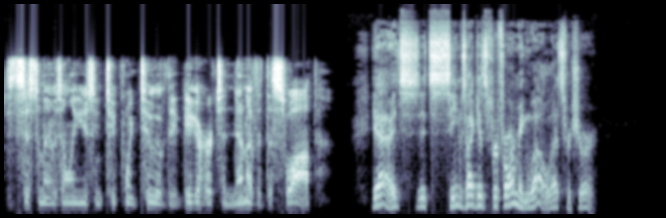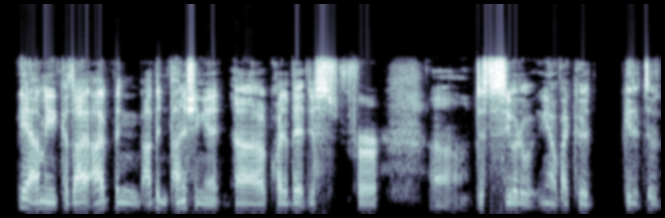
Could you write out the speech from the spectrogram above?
system it was only using 2.2 of the gigahertz and none of it the swap. Yeah, it's it seems like it's performing well. That's for sure. Yeah, I mean, because I I've been I've been punishing it uh, quite a bit just for uh, just to see what it, you know if I could get it to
